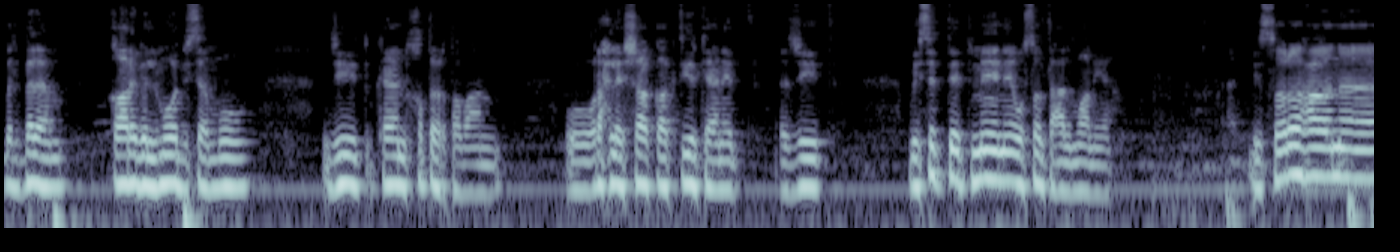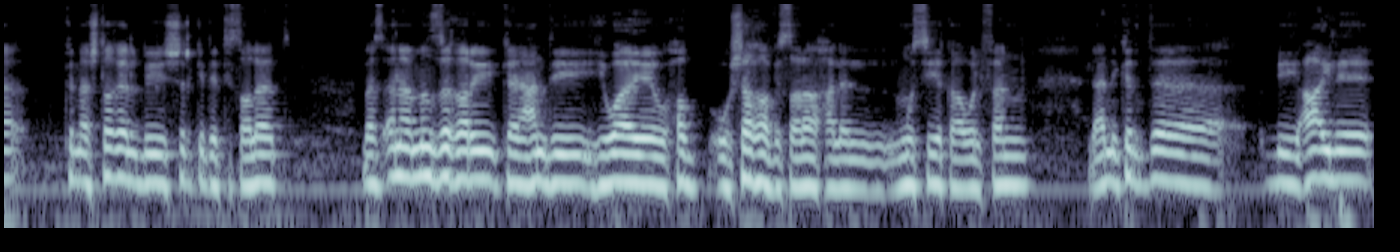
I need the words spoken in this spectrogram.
بالبلم قارب الموت بسموه. جيت وكان خطر طبعا ورحلة شاقة كتير كانت. جيت بستة ثمانية وصلت على ألمانيا. بصراحة أنا كنت أشتغل بشركة اتصالات. بس أنا من صغري كان عندي هواية وحب وشغف بصراحة للموسيقى والفن لأني كنت آه، بعائلة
